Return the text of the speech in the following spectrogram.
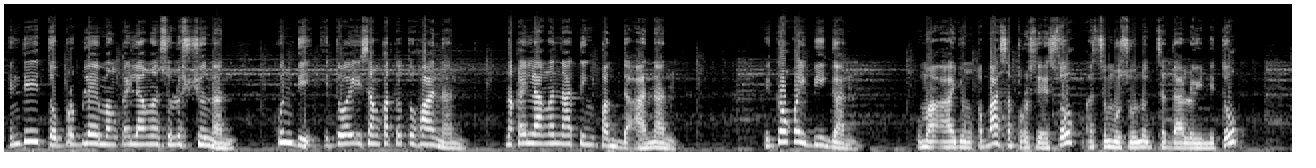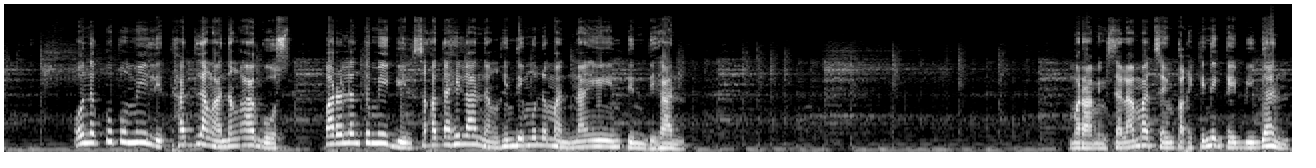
Hindi ito problemang kailangan solusyonan, kundi ito ay isang katotohanan na kailangan nating pagdaanan. Ikaw kaibigan, umaayong ka ba sa proseso at sumusunod sa daloy nito? O nagpupumilit hadlangan ng agos para lang tumigil sa kadahilanang hindi mo naman naiintindihan? Maraming salamat sa iyong pakikinig kaibigan.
